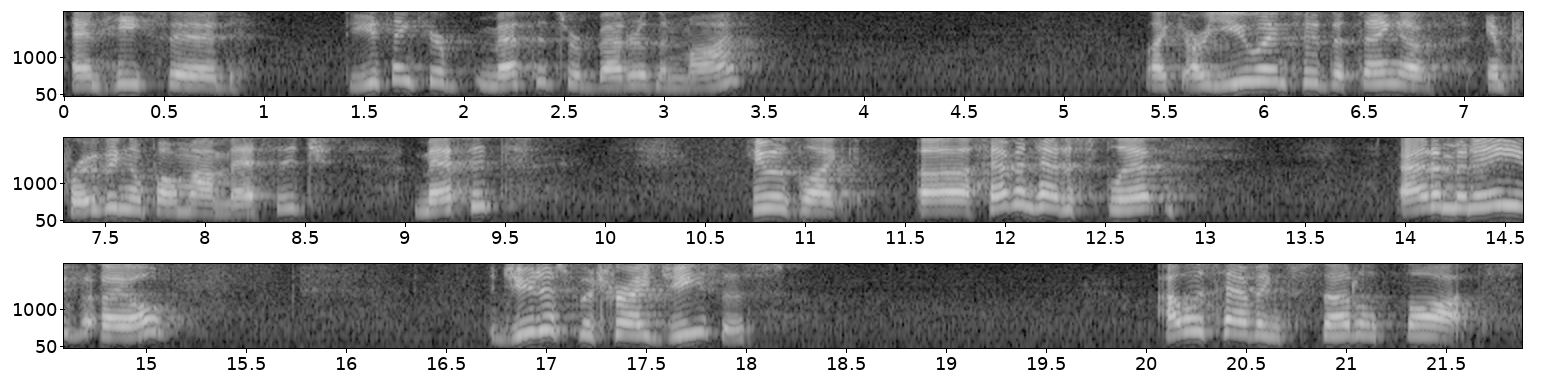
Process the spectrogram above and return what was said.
And He said, Do you think your methods are better than mine? Like, are you into the thing of improving upon my message methods? He was like, uh, Heaven had a split. Adam and Eve fell. Judas betrayed Jesus. I was having subtle thoughts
